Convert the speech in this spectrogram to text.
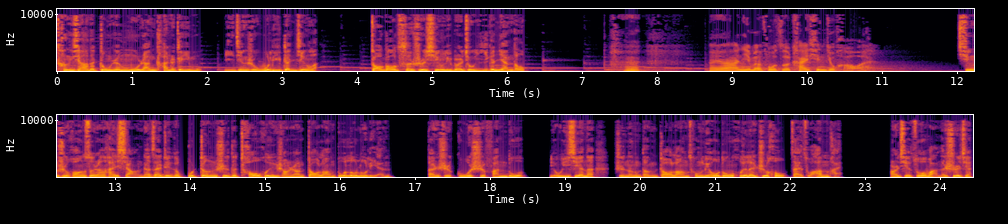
城下的众人木然看着这一幕，已经是无力震惊了。赵高此时心里边就一个念头：哼，哎呀，你们父子开心就好啊。秦始皇虽然还想着在这个不正式的朝会上让赵浪多露露脸，但是国事繁多，有一些呢只能等赵浪从辽东回来之后再做安排。而且昨晚的事情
